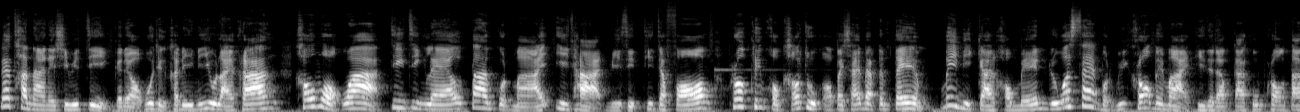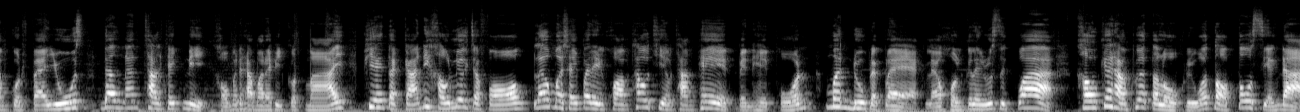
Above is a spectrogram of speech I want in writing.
และทนายในชีวิตจริงก็ได้ออกพูดถึงคดีนี้อยู่หลายครั้ง เขาบอกว่าจริง ๆ แล้วตามกฎหมายอีธาดมีสิทธิ์ที่จะฟ้อง เพราะคลิปของเขาถูกเอาไปใช้แบบเต็มๆ ไม่มีการคอมเมนต์หรือว่าแทรกบทวิเคราะห์ใหม่ๆ ที่จะรับการคุ้มครองตามกฎ Fair Use ดังนั้นทางเทคนิคเขาไม่ได้ทำอะไรผิดกฎหมาย เพียงแต่การที่เขาเลือกจะฟ้อง แล้วมาใช้ประเด็นความเท่าเทียมทางเพศเป็นเหตุผลมันดูแปลกๆ แล้วคนก็เลยรู้สึกว่าเขาแค่ทำเพื่อตลกหรือว่าตอบโต้เสียงด่า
